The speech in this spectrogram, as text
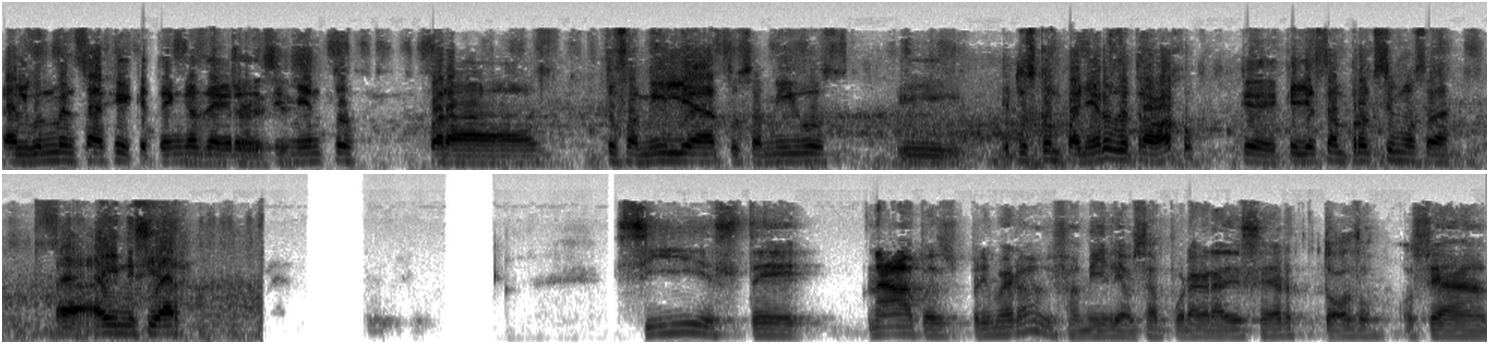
¿Algún mensaje que tengas de agradecimiento para tu familia, tus amigos y, tus compañeros de trabajo que, ya están próximos a, a, iniciar? Sí, este, nada, pues primero a mi familia, o sea, por agradecer todo, o sea,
